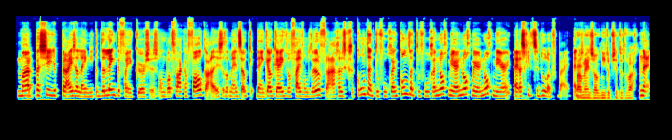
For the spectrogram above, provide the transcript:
maar Ja. baseer je prijs alleen niet op de lengte van je cursus. Want wat vaak een valkuil is, dat mensen ook denken... oké, ik wil 500 euro vragen, dus ik ga content toevoegen en content toevoegen... en nog meer en nog meer en nog meer. Nee, dan schiet het zijn doel ook voorbij. En Waar dus- mensen ook niet op zitten te wachten. Nee.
